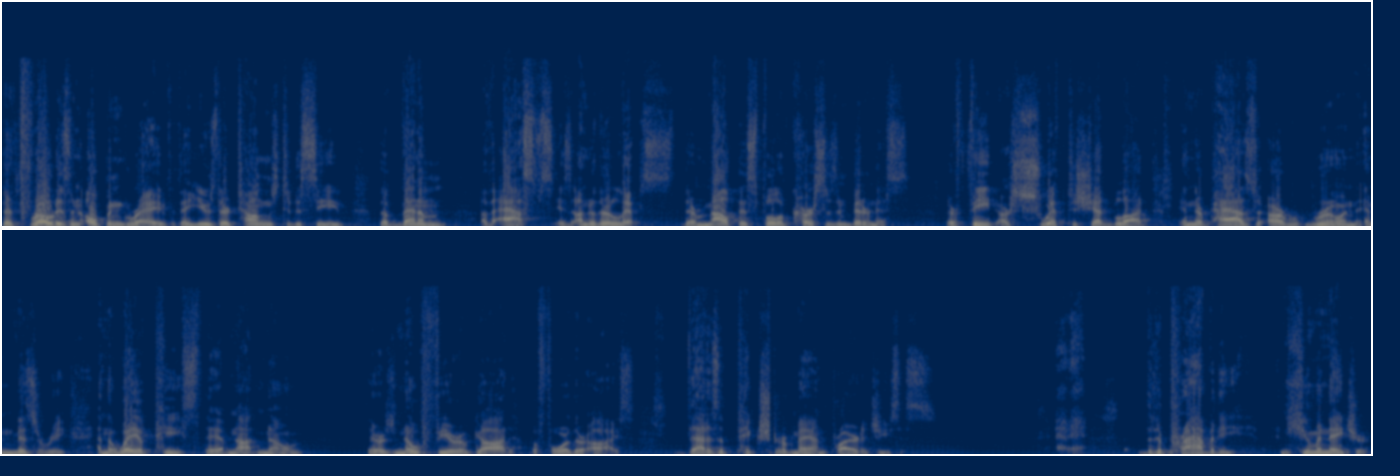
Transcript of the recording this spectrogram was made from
Their throat is an open grave. They use their tongues to deceive. The venom of asps is under their lips. Their mouth is full of curses and bitterness. Their feet are swift to shed blood. In their paths are ruin and misery, and the way of peace they have not known. There is no fear of God before their eyes. That is a picture of man prior to Jesus. The depravity in human nature.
